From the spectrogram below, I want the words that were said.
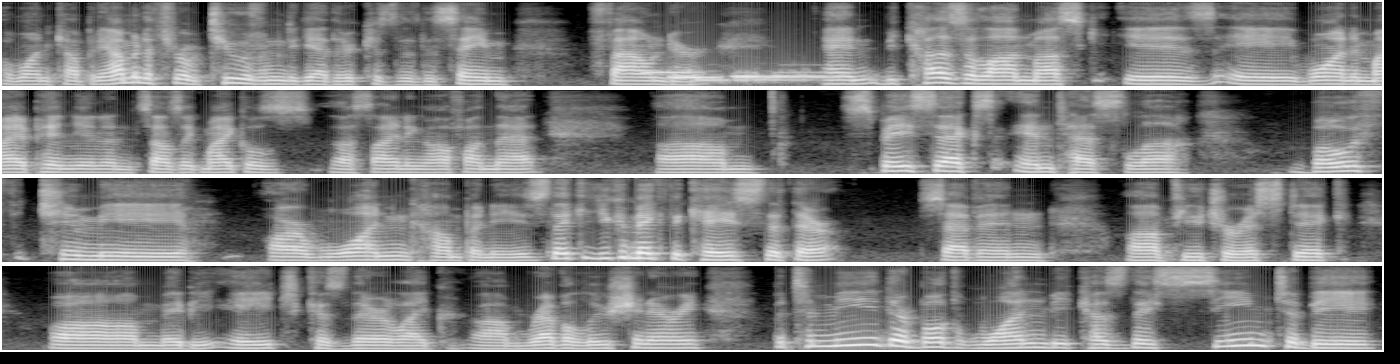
a one company? I'm going to throw two of them together because they're the same founder, and because Elon Musk is a one, in my opinion, and sounds like Michael's uh, signing off on that. Um, SpaceX and Tesla, both to me are one companies. Like you can make the case that they're seven, uh, futuristic, um, maybe eight because they're like um, revolutionary. But to me, they're both one because they seem to be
